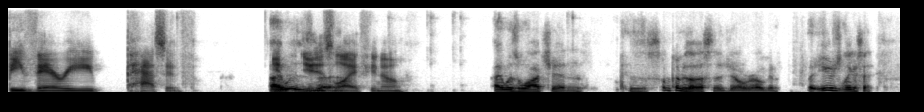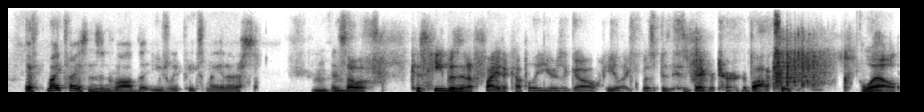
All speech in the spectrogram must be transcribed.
be very passive in, I was. in his uh, life, you know? I was watching because sometimes I listen to Joe Rogan, but usually, like I said, if Mike Tyson's involved, that usually piques my interest. Mhm. And so because he was in a fight a couple of years ago, he like was his big return to boxing. Well,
